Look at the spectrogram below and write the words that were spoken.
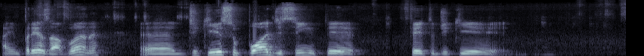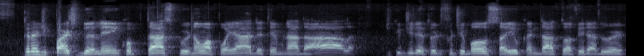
a empresa Avan, né? É, de que isso pode sim ter feito de que grande parte do elenco optasse por não apoiar determinada ala, de que o diretor de futebol saiu candidato a vereador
